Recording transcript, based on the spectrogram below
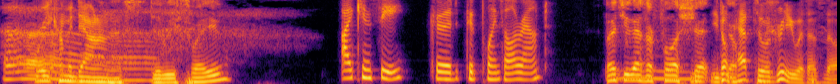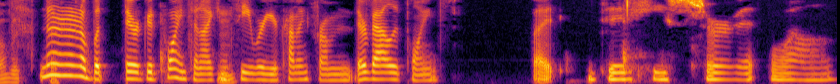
Where are you coming down on this? Did we sway you? I can see good good points all around. But you guys are full of shit. You don't Go. have to agree with us though. But No, no, no, no, but they're good points, and I can Mm. see where you're coming from. They're valid points. But did he serve it well?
